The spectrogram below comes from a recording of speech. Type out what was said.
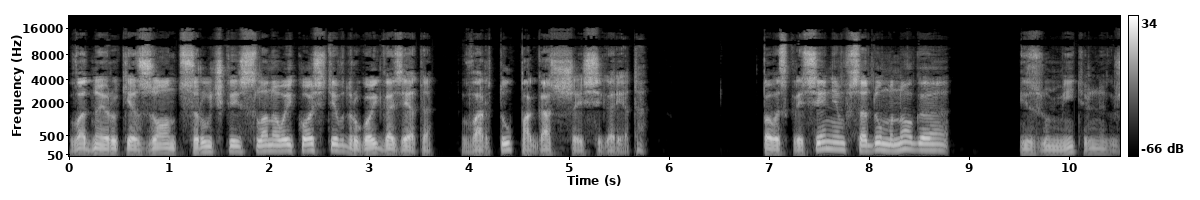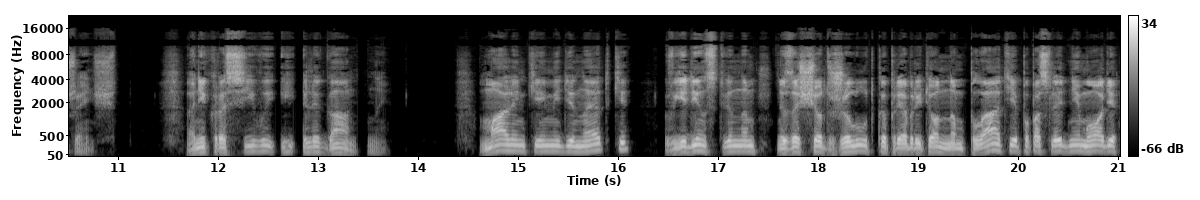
в одной руке зонт с ручкой из слоновой кости, в другой — газета, во рту погасшая сигарета. По воскресеньям в саду много изумительных женщин. Они красивы и элегантны. Маленькие мединетки в единственном за счет желудка приобретенном платье по последней моде,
